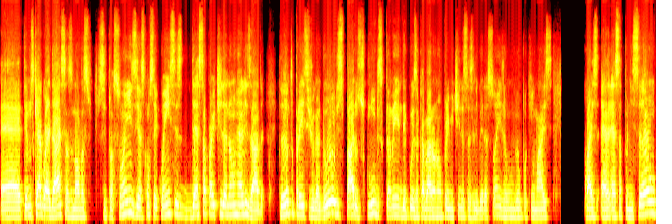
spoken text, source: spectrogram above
É, temos que aguardar essas novas situações e as consequências dessa partida não realizada, tanto para esses jogadores, para os clubes que também depois acabaram não permitindo essas liberações. Vamos ver um pouquinho mais quais é essa punição,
